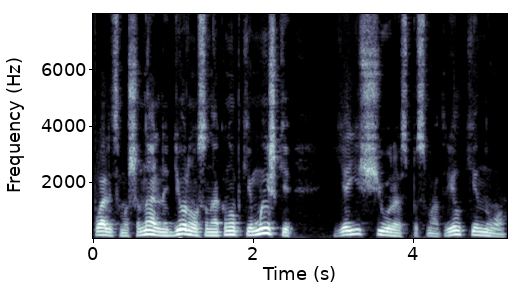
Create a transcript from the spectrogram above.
Палец машинально дернулся на кнопки мышки. Я еще раз посмотрел кино.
